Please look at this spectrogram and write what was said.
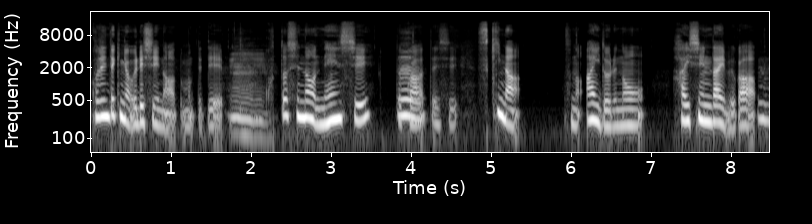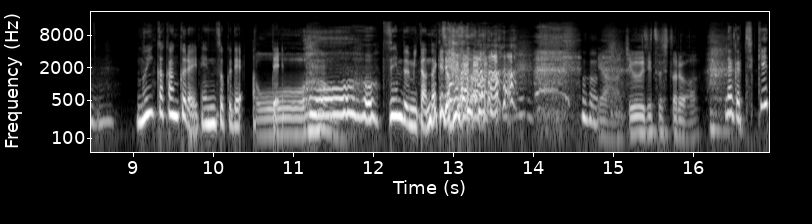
個人的には嬉しいなと思っててうん。今年の年始とか、うんきなそのアイドルの配信ライブがうん6日間くらい連続であっておおおお全部見たんだけど。いやー充実しとるわ。なんかチケッ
